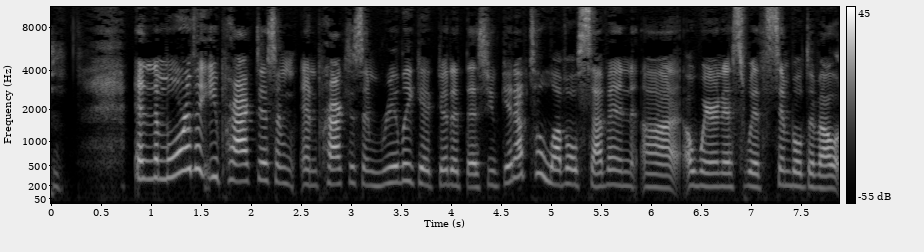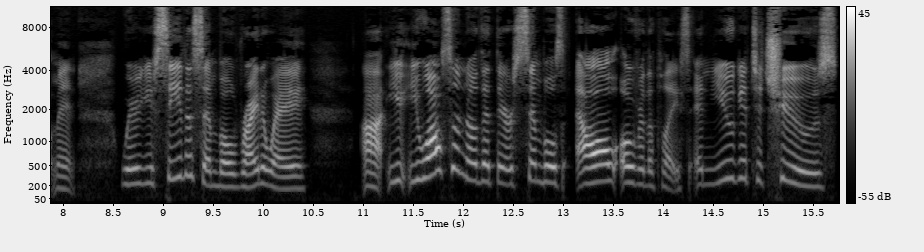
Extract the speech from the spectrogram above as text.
And the more that you practice and, and practice and really get good at this, you get up to level seven uh, awareness with symbol development, where you see the symbol right away. Uh, you, you also know that there are symbols all over the place, and you get to choose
